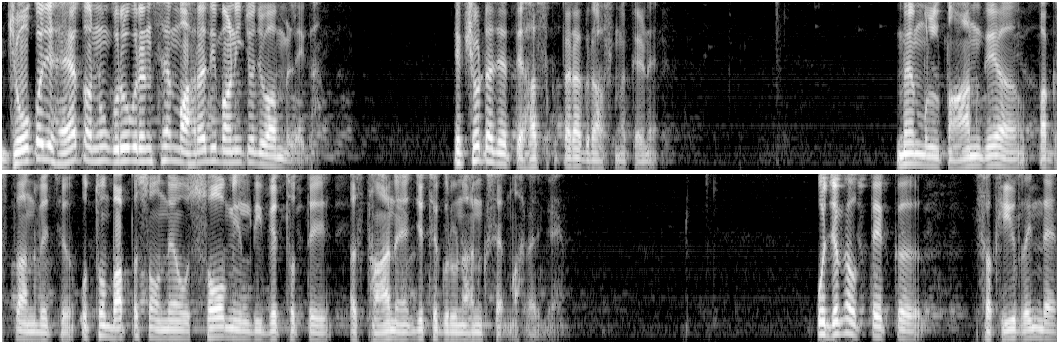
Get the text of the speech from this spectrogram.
ਜੋ ਕੁਝ ਹੈ ਤੁਹਾਨੂੰ ਗੁਰੂ ਗ੍ਰੰਥ ਸਾਹਿਬ ਮਹਾਰਾਜ ਦੀ ਬਾਣੀ ਚੋਂ ਜਵਾਬ ਮਿਲੇਗਾ। ਇੱਕ ਛੋਟਾ ਜਿਹਾ ਇਤਿਹਾਸਕ ਪੈਰਾਗ੍ਰਾਫ ਮੈਂ ਕਹਿਣਾ ਮੈਂ ਮੁਲਤਾਨ ਗਿਆ ਪਾਕਿਸਤਾਨ ਵਿੱਚ, ਉੱਥੋਂ ਵਾਪਸ ਆਉਂਦੇ ਉਹ 100 ਮੀਲ ਦੀ ਵਿੱਥ ਉੱਤੇ ਅਸਥਾਨ ਹੈ, ਜਿੱਥੇ ਗੁਰੂ ਨਾਨਕ ਸਾਹਿਬ ਮਹਾਰਾਜ ਗਏ। ਉਹ ਜਗ੍ਹਾ ਉੱਤੇ ਇੱਕ ਫਕੀਰ ਰਹਿੰਦਾ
